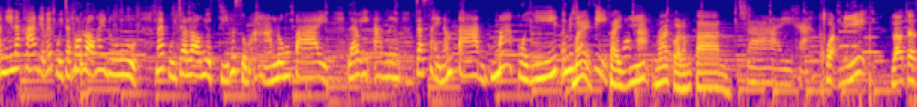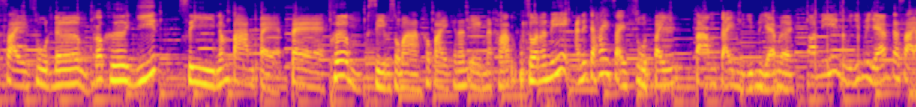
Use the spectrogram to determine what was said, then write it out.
อันนี้นะคะเดี๋ยวแม่ปุ๋ยจะทดลองให้ดู แม่ปุ๋ยจะลองหยดสีผสมอาหารลงไป แล้วอีกอันหนึงจะใส่น้ำตาลมากกว่ายีสต์เอ้ยไม่ไม่ใช่สิใส่ขอโทษยีค่ะสต์มากกว่าน้ำตาล ใช่ค่ะ ขวดนี้เราจะใส่สูตรเดิมก็คือยีสต์4น้ำตาล 8 แต่เพิ่มสีผสมอาหารเข้าไปแค่นั้นเองนะครับ ส่วนอันนี้อันนี้จะให้ใส่สูตรไปตามใจหนูยิ้มหนูแย้มเลย ตอนนี้หนูยิ้มหนูแย้มจะใส่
